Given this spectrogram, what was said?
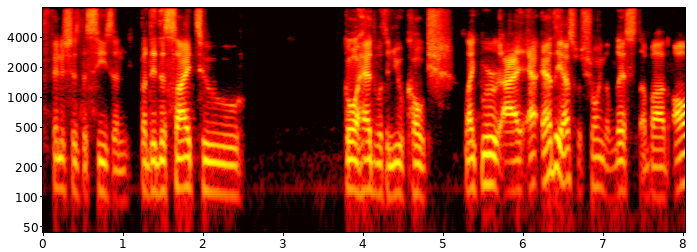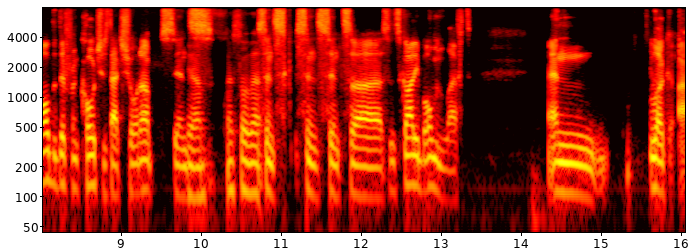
finishes the season, but they decide to go ahead with a new coach. Like we were, I, LDS was showing the list about all the different coaches that showed up yeah, since I saw that. since since since uh since Scotty Bowman left. And look, I,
